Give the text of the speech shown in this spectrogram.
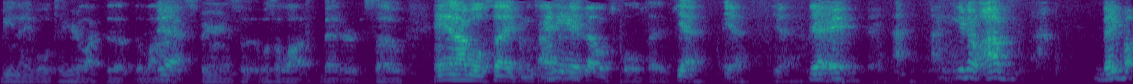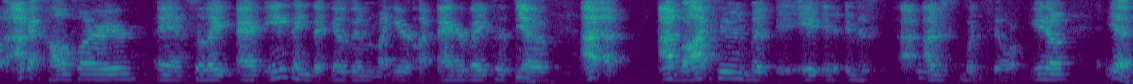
being able to hear like the the live Yeah. experience was a lot better. So, and I will say from the time And he is old school too. so- yeah, yeah, yeah, Yeah, So- it, I, I- you know, I've they I got cauliflower ear, and so they anything that goes in my ear aggravates it. Yeah. So I, I I'd like to, but it it, it just I, I just wouldn't feel. You know, yeah,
